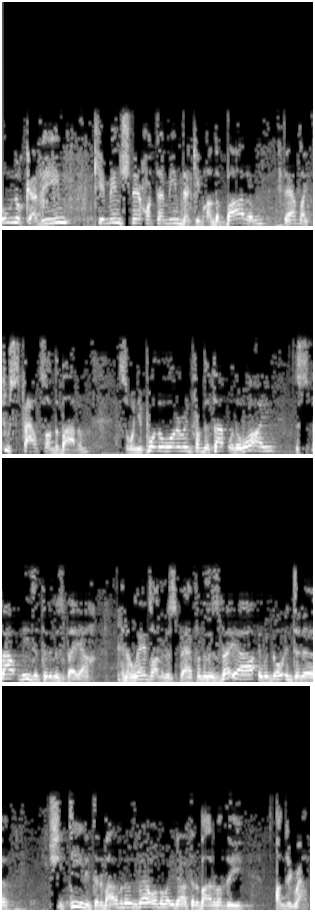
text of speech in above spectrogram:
Umnukavim kimin shne chotamim dakim. On the bottom, they have like two spouts on the bottom, So when you pour the water in from the top with the wine, the spout leads it to the mizbeach, and it lands on the mizbeach. From the mizbeach, it would go into the shitin into the bottom of the well, all the way down to the bottom of the underground.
